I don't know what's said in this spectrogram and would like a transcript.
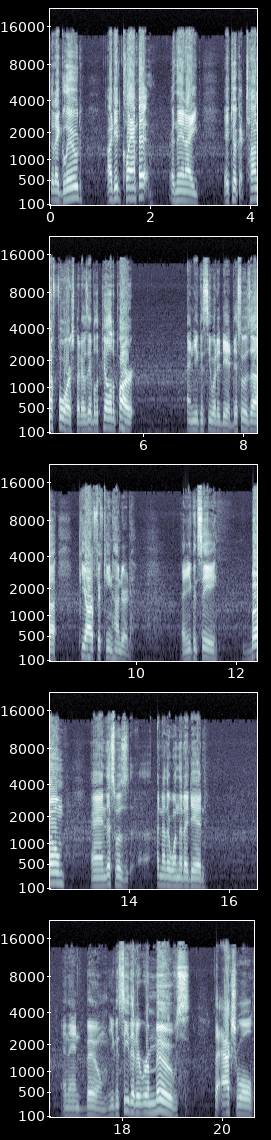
that I glued. I did clamp it and then I it took a ton of force but I was able to peel it apart and you can see what it did. This was a PR 1500 and you can see boom and this was another one that I did and then boom. You can see that it removes the actual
